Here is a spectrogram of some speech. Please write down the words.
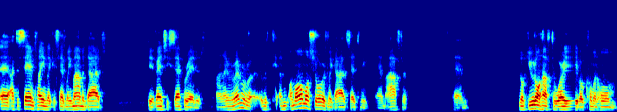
uh, at the same time, like I said, my mom and dad, they eventually separated. And I remember it was, I'm, I'm almost sure as my dad said to me um, after, um, look, you don't have to worry about coming home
